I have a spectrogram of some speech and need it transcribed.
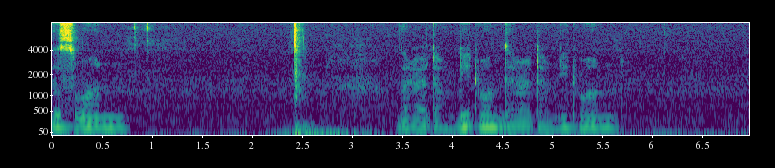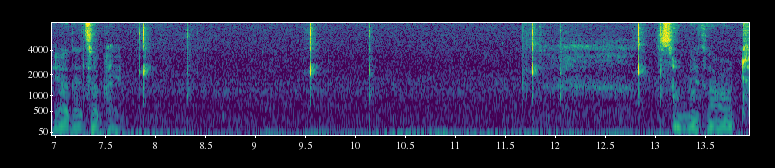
this one. There I don't need one. There I don't need one yeah that's okay. So without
